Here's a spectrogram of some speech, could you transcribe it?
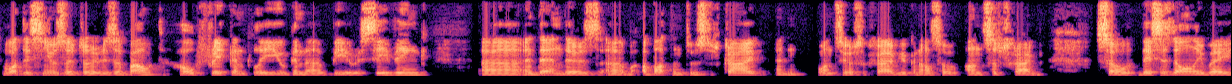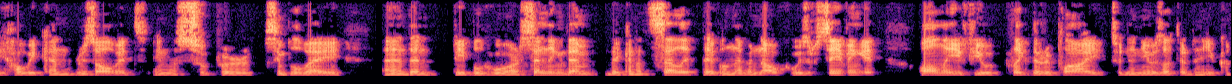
what this newsletter is about, how frequently you're to be receiving, uh, and then there's a, a, button to subscribe and once you're subscribed you can also unsubscribe. So this is the only way how we can resolve it in a super simple way and then people who are sending them they cannot sell it they will never know who is receiving it. Only if you click the reply to the newsletter then you can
